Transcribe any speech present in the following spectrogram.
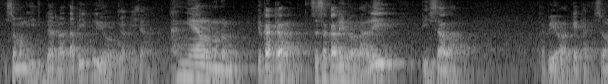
bisa menghindar lah, tapi iku yo nggak bisa. Angel ngono. Ya kadang sesekali dua kali bisa lah. Tapi ya kayak gak iso.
